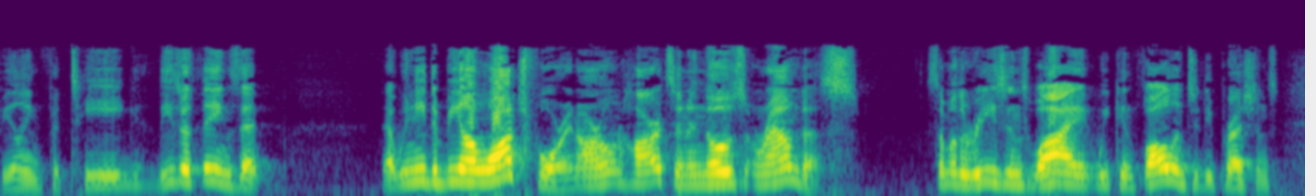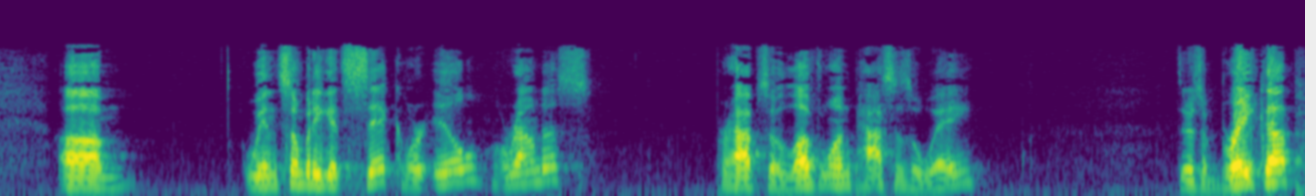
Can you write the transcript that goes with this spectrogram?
feeling fatigue. These are things that, that we need to be on watch for in our own hearts and in those around us. Some of the reasons why we can fall into depressions um, when somebody gets sick or ill around us, perhaps a loved one passes away, there's a breakup,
